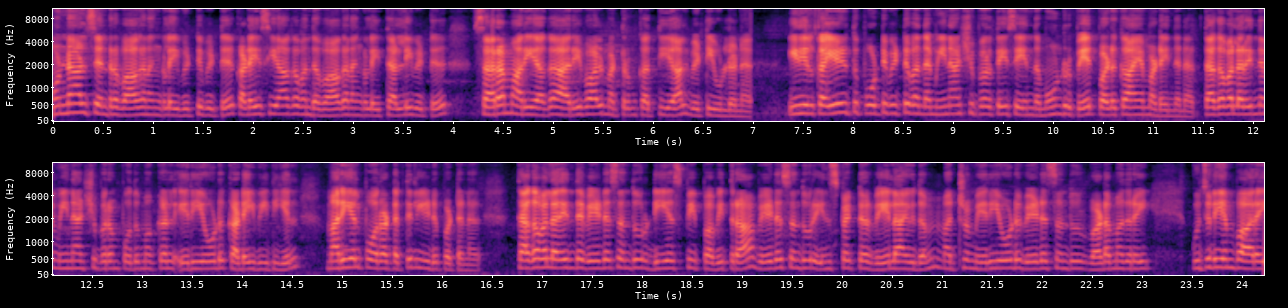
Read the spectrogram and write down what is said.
முன்னால் சென்ற வாகனங்களை விட்டுவிட்டு கடைசியாக வந்த வாகனங்களை தள்ளிவிட்டு சரமாரியாக அரிவாள் மற்றும் கத்தியால் வெட்டியுள்ளனர். இதில் கையெழுத்து போட்டுவிட்டு வந்த மீனாட்சிபுரத்தை சேர்ந்த மூன்று பேர் படுகாயமடைந்தனர். தகவல் அறிந்த மீனாட்சிபுரம் பொதுமக்கள் எரியோடு கடை வீதியில் மறியல் போராட்டத்தில் ஈடுபட்டனர். தகவல் அறிந்த வேடசந்தூர் டிஎஸ்பி பவித்ரா வேடசந்தூர் இன்ஸ்பெக்டர் வேலாயுதம் மற்றும் எரியோடு வேடசந்தூர் வடமதுரை குஜலியம்பாறை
